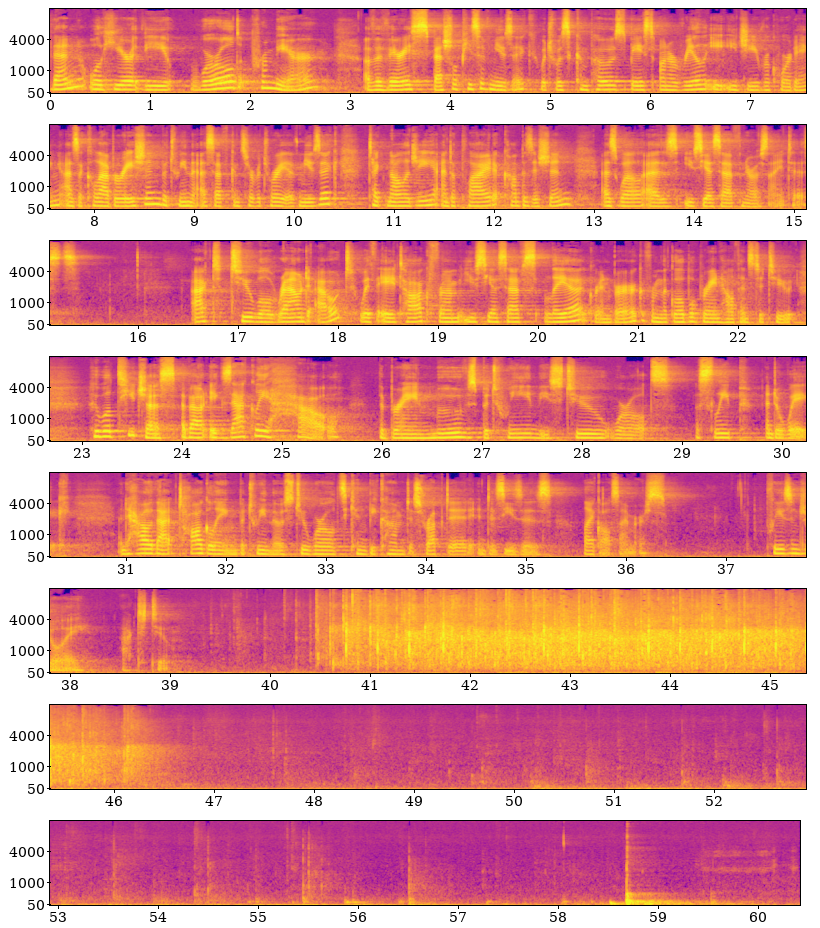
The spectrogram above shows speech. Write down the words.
Then we'll hear the world premiere of a very special piece of music, which was composed based on a real EEG recording as a collaboration between the SF Conservatory of Music, Technology, and Applied Composition, as well as UCSF neuroscientists. Act two will round out with a talk from UCSF's Lea Grinberg from the Global Brain Health Institute, who will teach us about exactly how the brain moves between these two worlds, asleep and awake, and how that toggling between those two worlds can become disrupted in diseases like Alzheimer's. Please enjoy Act Two.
